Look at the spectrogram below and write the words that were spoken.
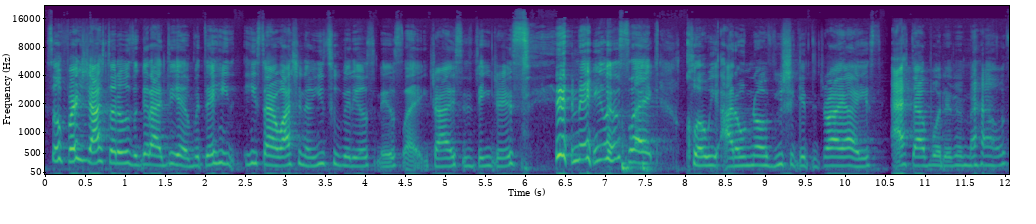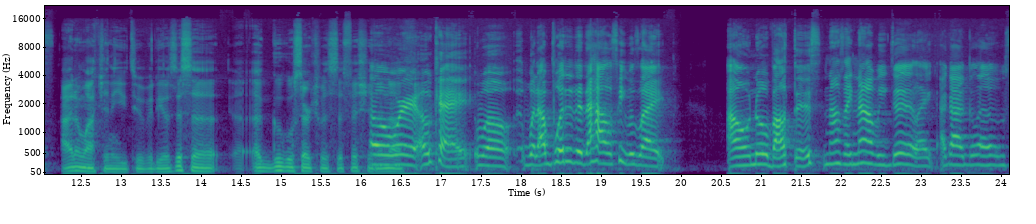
So first, Josh thought it was a good idea, but then he he started watching them YouTube videos, and it was like dry ice is dangerous. and then he was like, "Chloe, I don't know if you should get the dry ice." After I put it in the house. I don't watch any YouTube videos. Just uh, a a Google search was sufficient. Oh, word. Okay. Well, when I put it in the house, he was like, I don't know about this. And I was like, nah, we good. Like, I got gloves.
